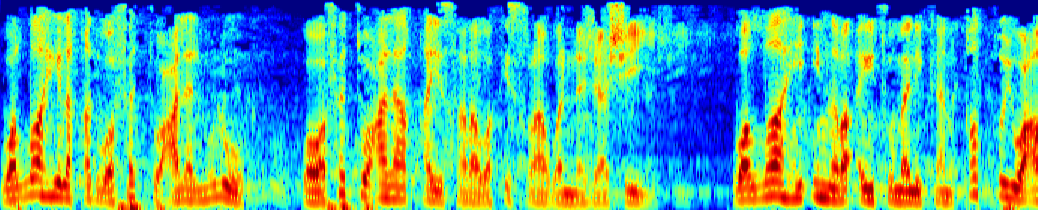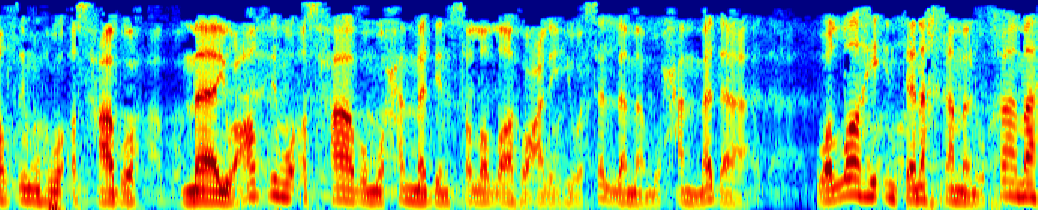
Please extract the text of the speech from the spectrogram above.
والله لقد وفدت على الملوك ووفدت على قيصر وكسرى والنجاشي. والله إن رأيت ملكا قط يعظمه أصحابه ما يعظم أصحاب محمد صلى الله عليه وسلم محمدا. والله إن تنخم نخامة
